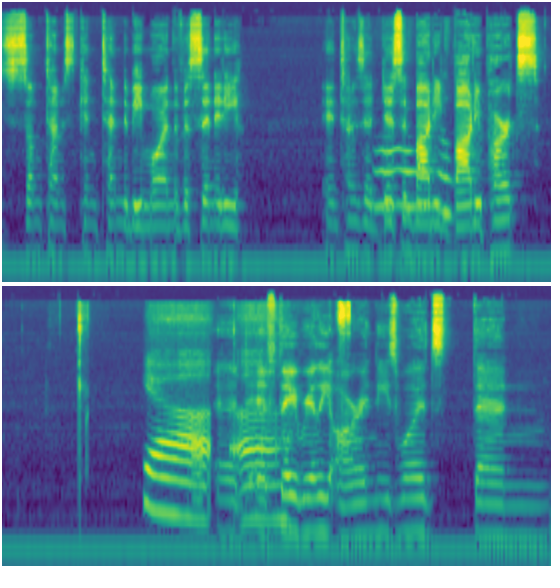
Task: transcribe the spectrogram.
sometimes can tend to be more in the vicinity in terms of disembodied Oh. body parts. Yeah. And uh, if they really are in these woods, then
